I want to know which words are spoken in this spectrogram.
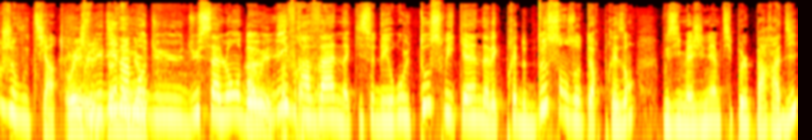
que je vous tiens, Oui, je oui, voulais dire un mot du, du salon de Ah oui. Livre à Vannes qui se déroule tout ce week-end avec près de 200 auteurs présents. Vous imaginez un petit peu le paradis.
